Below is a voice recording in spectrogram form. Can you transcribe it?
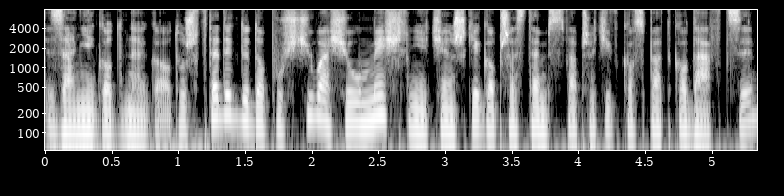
za niegodnego? Otóż wtedy, gdy dopuściła się umyślnie ciężkiego przestępstwa przeciwko spadkodawcy,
